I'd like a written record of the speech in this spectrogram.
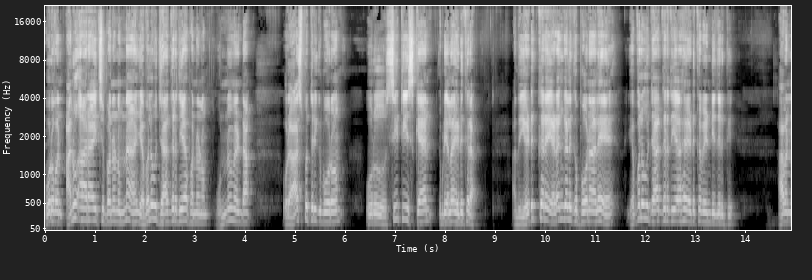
ஒருவன் அணு ஆராய்ச்சி பண்ணணும்னா எவ்வளவு ஜாக்கிரதையாக பண்ணணும்? ஒன்றும் வேண்டாம். ஒரு ஆஸ்பத்திரிக்கு போகிறோம் ஒரு சிடி ஸ்கேன் இப்படியெல்லாம் எடுக்கிறான். அந்த எடுக்கிற இடங்களுக்கு போனாலே எவ்வளவு ஜாக்கிரதையாக எடுக்க வேண்டியது இருக்குது அவன்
